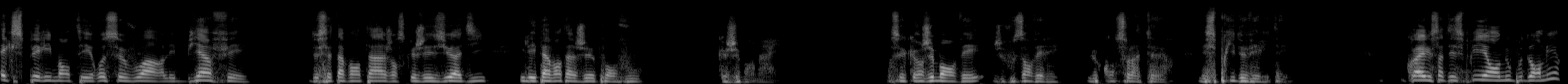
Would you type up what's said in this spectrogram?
expérimenter, recevoir les bienfaits de cet avantage lorsque Jésus a dit, il est avantageux pour vous que je m'en aille. Parce que quand je m'en vais, je vous enverrai le consolateur, l'esprit de vérité. Vous croyez que le Saint-Esprit est en nous pour dormir?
